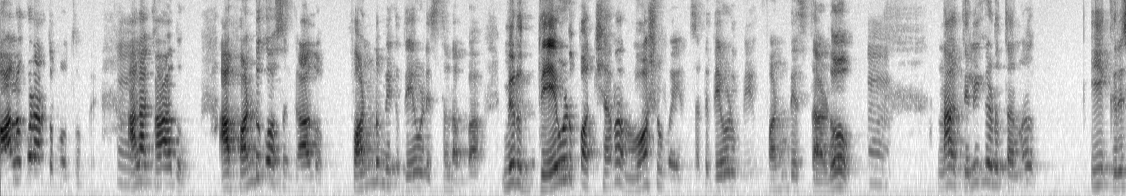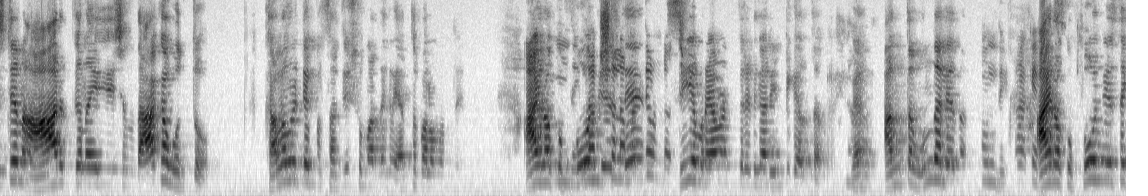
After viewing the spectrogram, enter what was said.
వాళ్ళకు కూడా అర్థమవుతుంది. అలా కాదు. ఆ ఫండ్ కోసం కాదు. ఫండ్ మీకు దేవుడు ఇస్తాడబ్బా. మీరు దేవుడి పక్షాన రోషం వహించండి దేవుడు మీకు ఫండ్ ఇస్తాడు. నాకు తెలియగడుగుతాను ఈ క్రిస్టియన్ ఆర్గనైజేషన్ దాకా వద్దు. కలవరి టెంపుల్ సతీష్ కుమార్ దగ్గర ఎంత బలం ఉంది? ఆయన ఒక. ఫోన్ చేస్తే. సీఎం రేవంత్ రెడ్డి గారు ఇంటికి వెళ్తారు అంత ఉందా లేదా ఆయన. ఒక ఫోన్ చేస్తే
